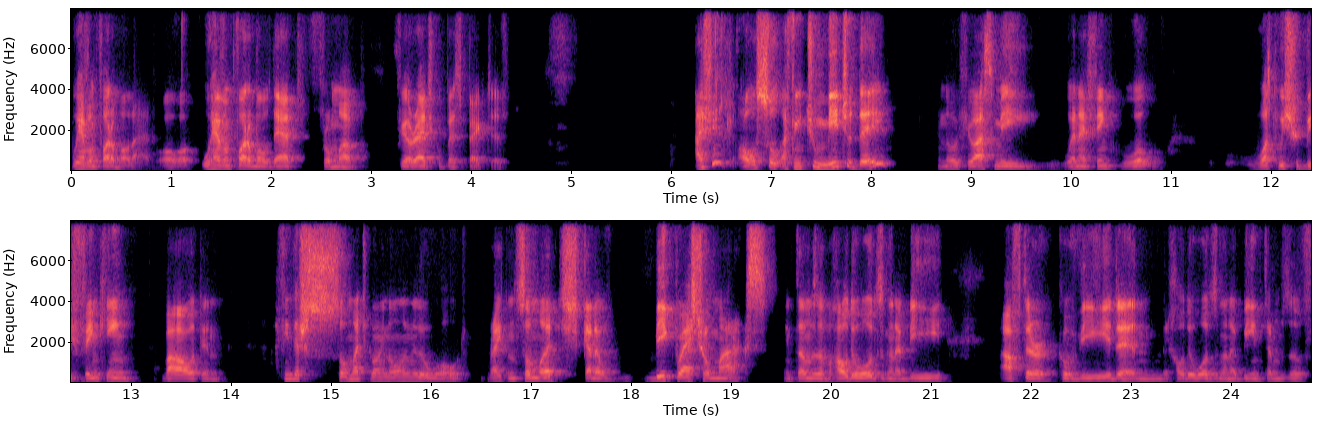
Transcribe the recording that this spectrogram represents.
we haven't thought about that or we haven't thought about that from a theoretical perspective. I think also i think to me today you know if you ask me when i think what what we should be thinking about and i think there's so much going on in the world right? And so much kind of big question marks in terms of how the world is going to be after COVID and how the world is going to be in terms of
